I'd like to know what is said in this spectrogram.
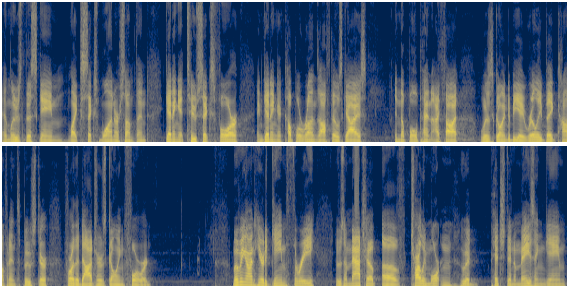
and lose this game like 6 1 or something. Getting it 2 6 4 and getting a couple runs off those guys in the bullpen, I thought was going to be a really big confidence booster for the Dodgers going forward. Moving on here to game three, it was a matchup of Charlie Morton, who had pitched an amazing game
